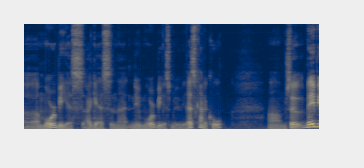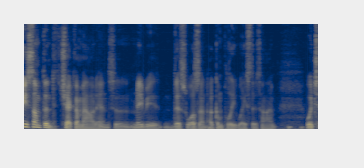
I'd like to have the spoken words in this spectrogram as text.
uh, Morbius, I guess, in that new Morbius movie. That's kinda cool. Um, so maybe something to check them out in. So maybe this wasn't a complete waste of time, which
